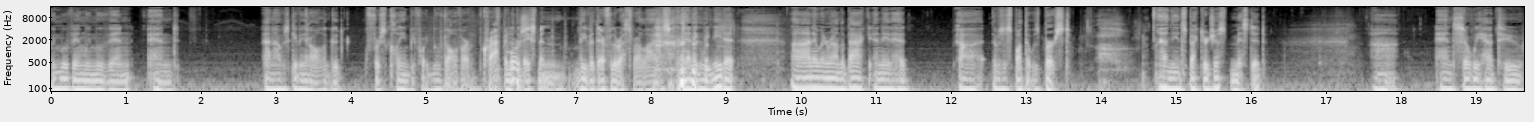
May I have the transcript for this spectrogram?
We move in, we move in, and and I was giving it all a good first clean before we moved all of our crap into the basement and leave it there for the rest of our lives, pretending we need it. Uh, and I went around the back, and it had uh, there was a spot that was burst, and the inspector just missed it. Uh, and so we had to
